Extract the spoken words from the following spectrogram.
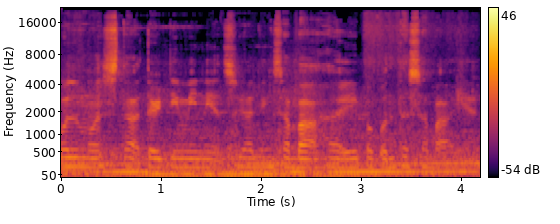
almost ah, 30 minutes galing sa bahay papunta sa bayan.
